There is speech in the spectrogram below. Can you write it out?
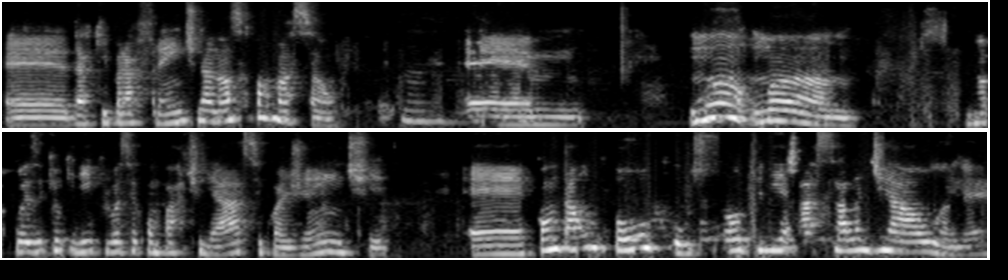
É, daqui para frente na nossa formação. Uhum. É, uma, uma, uma coisa que eu queria que você compartilhasse com a gente é, contar um pouco sobre a sala de aula, né?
